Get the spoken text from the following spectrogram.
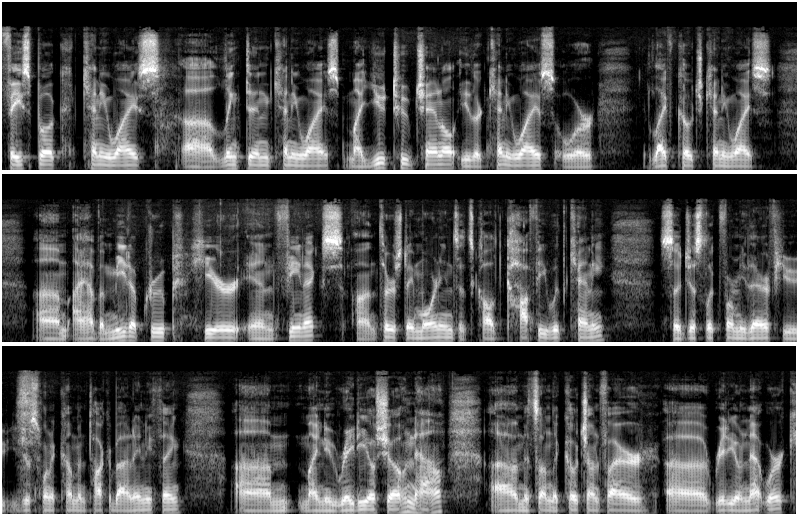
Facebook, Kenny Weiss, uh, LinkedIn, Kenny Weiss, my YouTube channel, either Kenny Weiss or Life Coach Kenny Weiss. Um, I have a meetup group here in Phoenix on Thursday mornings. It's called Coffee with Kenny. So just look for me there if you, you just want to come and talk about anything. Um, my new radio show now. Um, it's on the Coach on Fire uh, radio network,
